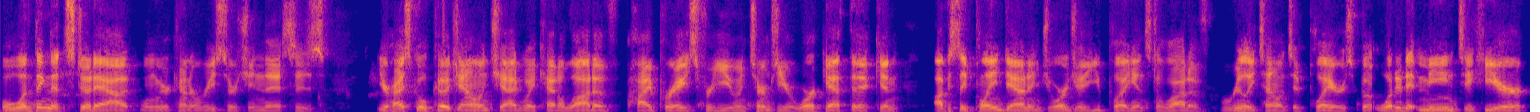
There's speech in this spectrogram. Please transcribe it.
Well, one thing that stood out when we were kind of researching this is your high school coach, Alan Chadwick, had a lot of high praise for you in terms of your work ethic and obviously playing down in Georgia, you play against a lot of really talented players. But what did it mean to hear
